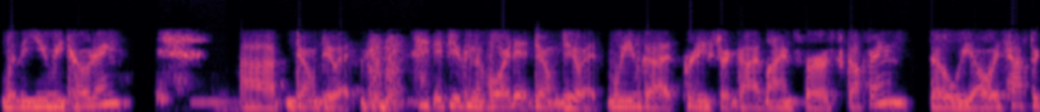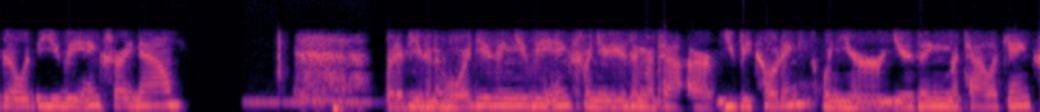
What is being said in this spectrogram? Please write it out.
with a UV coating. Uh, don't do it. if you can avoid it, don't do it. We've got pretty strict guidelines for scuffing, so we always have to go with the UV inks right now. But if you can avoid using UV inks when you're using meta- or UV coatings when you're using metallic inks,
